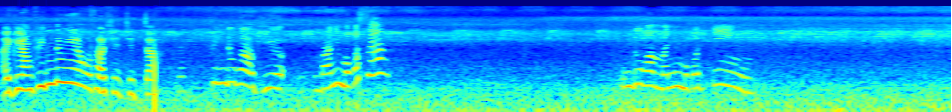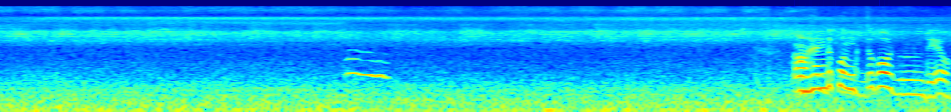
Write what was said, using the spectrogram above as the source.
아니, 그냥 흰둥이라고 다시 짓자. 흰둥아 귀여 많이 먹었어? 흰둥아 많이 먹었지? 어, 핸드폰이 뜨거워졌는데요.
